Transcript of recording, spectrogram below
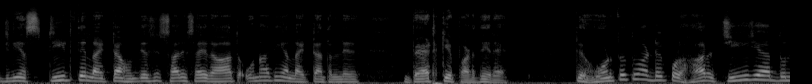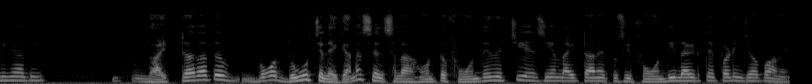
ਜਿਹੜੀਆਂ ਸਟਰੀਟ ਤੇ ਲਾਈਟਾਂ ਹੁੰਦੀਆਂ ਸੀ, ਸਾਰੀ ਸਾਰੀ ਰਾਤ ਉਹਨਾਂ ਦੀਆਂ ਲਾਈਟਾਂ ਥੱਲੇ ਬੈਠ ਕੇ ਪੜ੍ਹਦੇ ਰਹੇ। ਤੇ ਹੁਣ ਤਾਂ ਤੁਹਾਡੇ ਕੋਲ ਹਰ ਚੀਜ਼ ਆ ਦੁਨੀਆ ਦੀ। ਲਾਈਟਾਂ ਦਾ ਤਾਂ ਬਹੁਤ ਦੂਰ ਚਲੇ ਗਿਆ ਨਾ ਸਿਲਸਿਲਾ। ਹੁਣ ਤਾਂ ਫੋਨ ਦੇ ਵਿੱਚ ਹੀ ਐਸੀਆਂ ਲਾਈਟਾਂ ਨੇ, ਤੁਸੀਂ ਫੋਨ ਦੀ ਲਾਈਟ ਤੇ ਪੜ੍ਹੀ ਜਾਓ ਭਾਵੇਂ।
